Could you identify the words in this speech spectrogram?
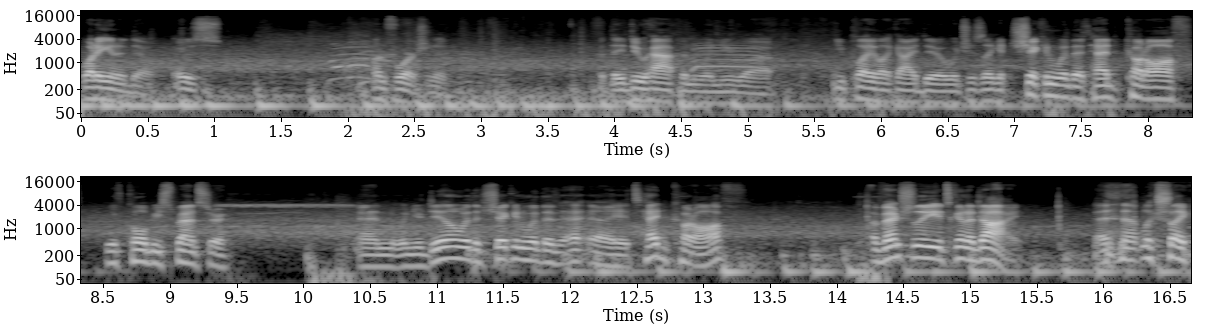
What are you going to do? It was unfortunate. But they do happen when you uh, you play like I do, which is like a chicken with its head cut off with Colby Spencer. And when you're dealing with a chicken with its, uh, its head cut off, eventually it's going to die. And that looks like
